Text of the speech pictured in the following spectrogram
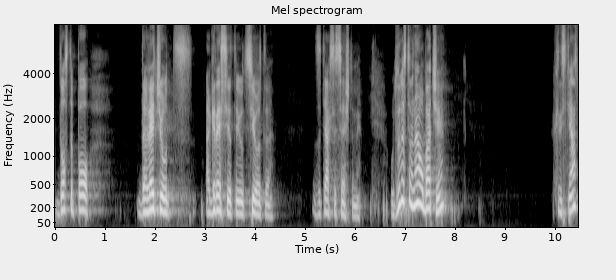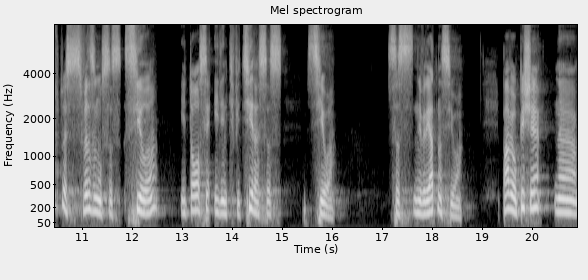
доста по-далече от агресията и от силата. За тях се сещаме. От друга страна обаче, християнството е свързано с сила и то се идентифицира с сила. С невероятна сила. Павел пише на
